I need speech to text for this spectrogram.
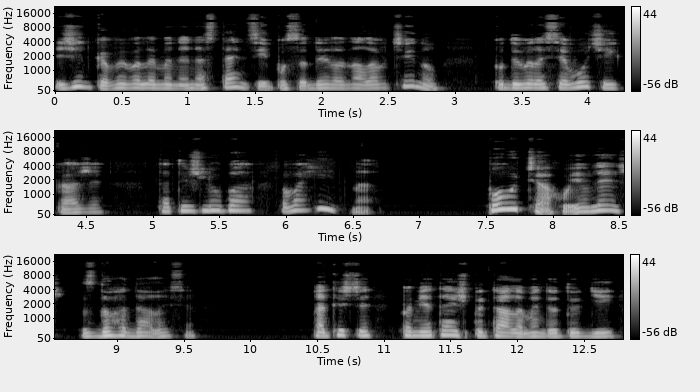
жінка вивела мене на станції, посадила на лавчину, подивилася в очі і каже Та ти ж, Люба, вагітна. По очах, уявляєш, здогадалася. А ти ще, пам'ятаєш, питала мене тоді,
